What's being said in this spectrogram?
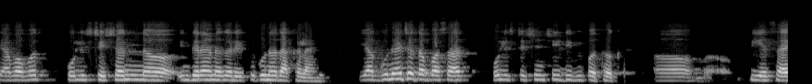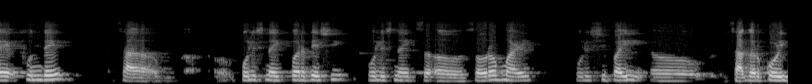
त्याबाबत पोलीस स्टेशन इंदिरानगर येथे गुन्हा दाखल आहे. या गुन्ह्याच्या तपासात पोलीस स्टेशनची डीबी पथक P S I Phunde police नाईक परदेशी पोलीस नाईक सौरभ माळी पोलीस शिपाई सागर कोळी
